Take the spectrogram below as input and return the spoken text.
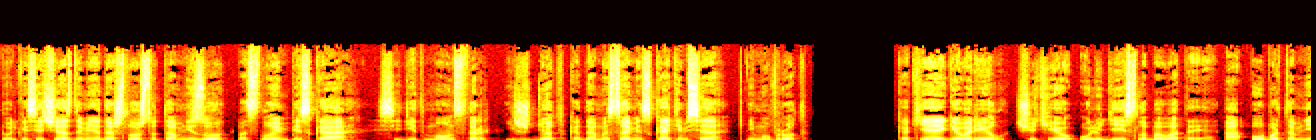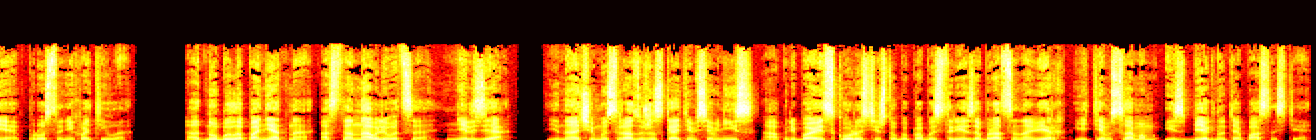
Только сейчас до меня дошло, что там внизу, под слоем песка, сидит монстр и ждет, когда мы сами скатимся к нему в рот. Как я и говорил, чутье у людей слабоватое, а опыта мне просто не хватило. Одно было понятно – останавливаться нельзя – Иначе мы сразу же скатимся вниз, а прибавить скорости, чтобы побыстрее забраться наверх и тем самым избегнуть опасности,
